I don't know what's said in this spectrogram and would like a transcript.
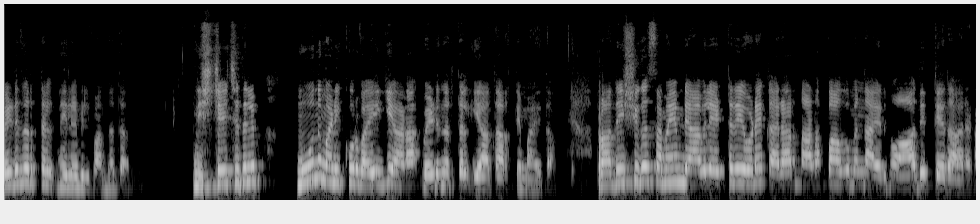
വെടിനിർത്തൽ നിലവിൽ വന്നത്. നിശ്ചയിച്ചതിലും മൂന്ന് മണിക്കൂർ വൈകിയാണ് വെടിനിർത്തൽ യാഥാർത്ഥ്യമായത്. പ്രാദേശിക സമയം രാവിലെ എട്ടരയോടെ കരാർ നടപ്പാകുമെന്നായിരുന്നു ആദ്യത്തെ ധാരണ.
